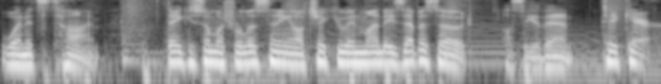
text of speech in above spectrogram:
when it's time. Thank you so much for listening, and I'll check you in Monday's episode. I'll see you then. Take care.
